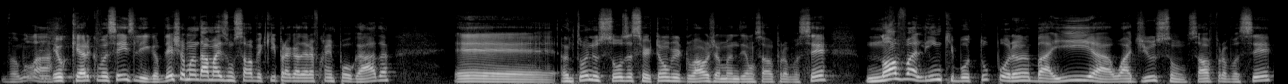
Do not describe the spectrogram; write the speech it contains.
Vamos lá. Eu quero que vocês ligam. Deixa eu mandar mais um salve aqui pra galera ficar empolgada. É, Antônio Souza, Sertão Virtual, já mandei um salve pra você. Nova Link, Botuporã, Bahia, o Adilson, salve pra você.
